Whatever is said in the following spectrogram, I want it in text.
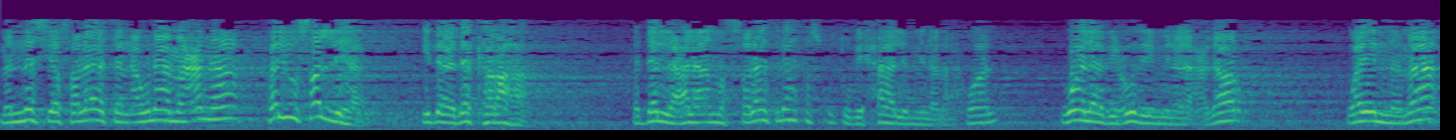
من نسي صلاة أو نام عنها فليصلها إذا ذكرها. فدل على أن الصلاة لا تسقط بحال من الأحوال ولا بعذر من الأعذار وإنما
